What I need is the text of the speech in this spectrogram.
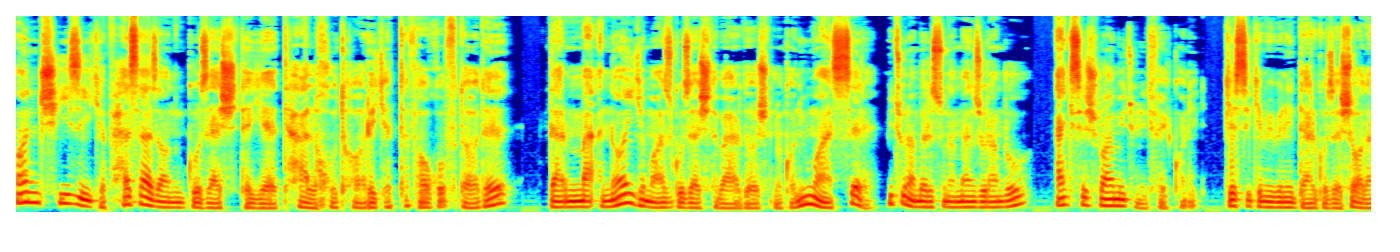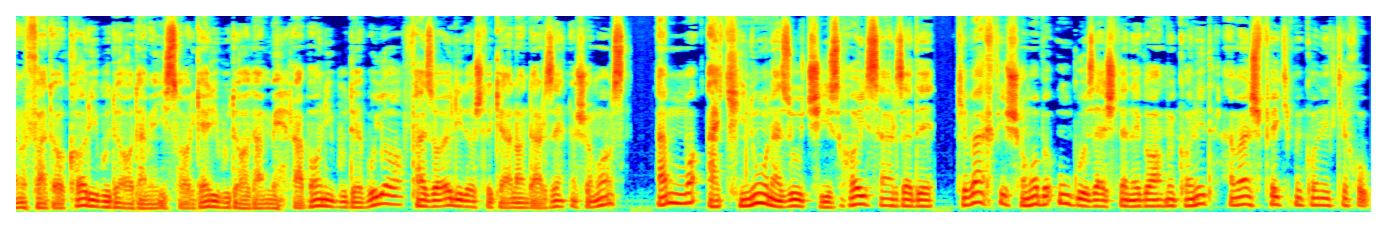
آن چیزی که پس از آن گذشته تلخ و تاریک اتفاق افتاده در معنایی که ما از گذشته برداشت می‌کنیم موثره. می‌تونم برسونم منظورم رو؟ عکسش رو هم می‌تونید فکر کنید. کسی که می‌بینید در گذشته آدم فداکاری بوده آدم ایثارگری بوده آدم مهربانی بوده یا فضائلی داشته که الان در ذهن شماست اما اکنون از او چیزهایی سر زده که وقتی شما به اون گذشته نگاه می‌کنید همش فکر می‌کنید که خب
